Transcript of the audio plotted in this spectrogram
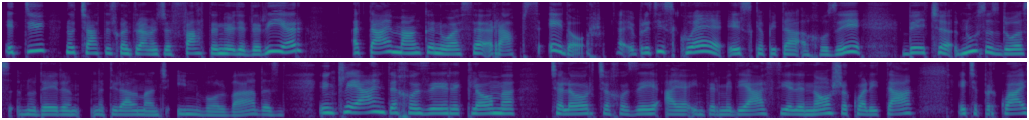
e tu nu chattes contramente fatta nöglia de rier a te manca nuosa raps ed or. Ja, e precis que es capita a José, bece nusas duas nu deren naturalmente involvadas. Un cliente José reclama che lor che José aia intermediasia de nostra qualità e che per quai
